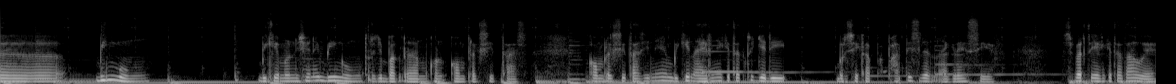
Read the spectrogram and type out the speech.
eh, bingung. Bikin manusia ini bingung terjebak dalam kompleksitas. Kompleksitas ini yang bikin akhirnya kita tuh jadi bersikap apatis dan agresif seperti yang kita tahu ya,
